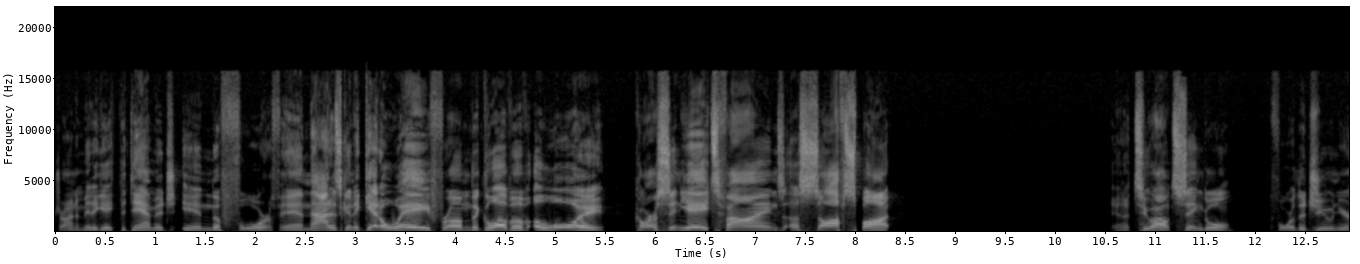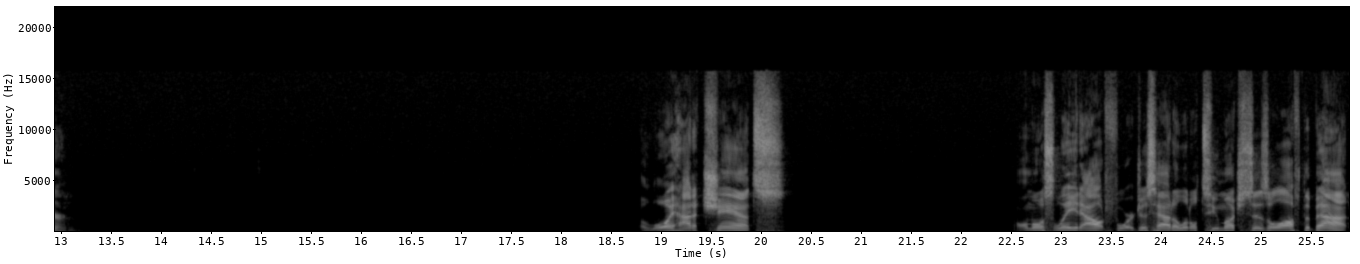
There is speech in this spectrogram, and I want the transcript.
Trying to mitigate the damage in the fourth. And that is going to get away from the glove of Eloy. Carson Yates finds a soft spot. And a two out single for the junior. Eloy had a chance. Almost laid out for it, just had a little too much sizzle off the bat.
